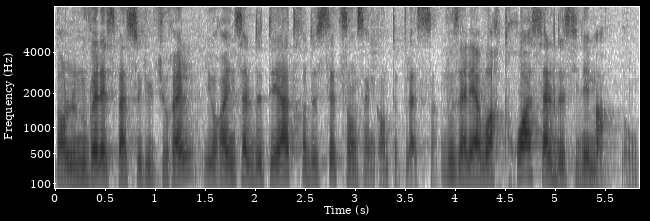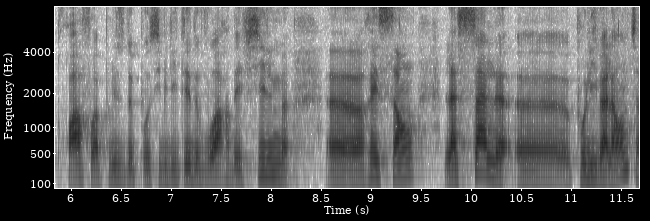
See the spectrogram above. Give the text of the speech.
Dans le nouvel espace culturel, il y aura une salle de théâtre de 750 places. Vous allez avoir trois salles de cinéma, donc trois fois plus de possibilités de voir des films euh, récents. La salle euh, polyvalente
